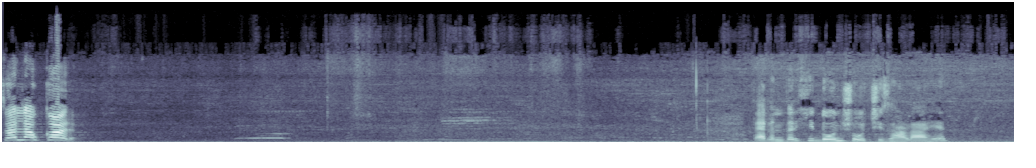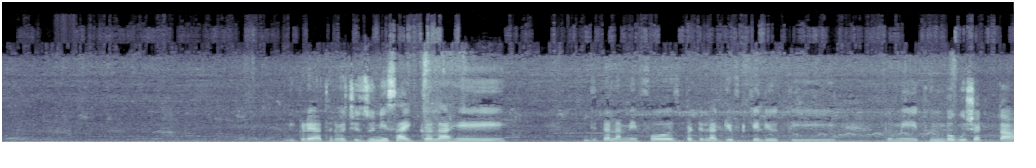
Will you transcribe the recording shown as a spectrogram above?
चल लवकर. त्यानंतर ही दोन शोची झाडं आहेत. इकडे अथर्वची जुनी सायकल आहे. जी त्याला मी फर्स्ट बर्थडेला गिफ्ट केली होती. तुम्ही इथून बघू शकता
